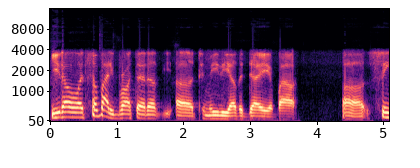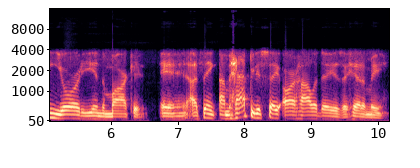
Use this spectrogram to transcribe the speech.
You know what? Somebody brought that up uh, to me the other day about uh, seniority in the market, and I think I'm happy to say Art Holiday is ahead of me.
